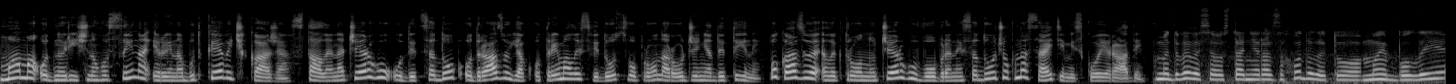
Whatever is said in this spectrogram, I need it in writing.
Мама однорічного сина Ірина Буткевич каже, стали на чергу у дитсадок одразу, як отримали свідоцтво про народження дитини. Показує електронну чергу в обраний садочок на сайті міської ради. Ми дивилися останній раз заходили, то ми були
